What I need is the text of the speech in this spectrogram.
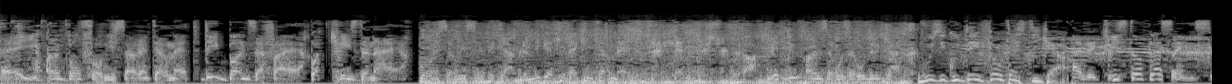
Hey, un bon fournisseur Internet. Des bonnes affaires. Pas de crise de nerfs. Pour un service impeccable, Méga Québec Internet. Chakra. 8210024. Vous écoutez Fantastica. Avec Christophe Lassens.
